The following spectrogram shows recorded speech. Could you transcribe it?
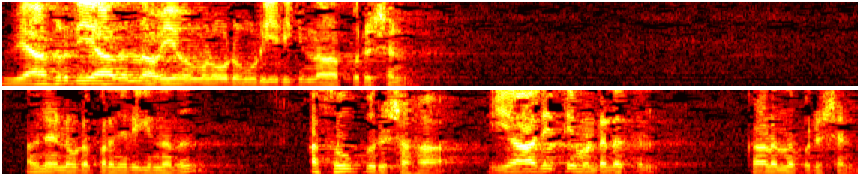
വ്യാഹൃതിയാകുന്ന അവയവങ്ങളോടുകൂടിയിരിക്കുന്ന ആ പുരുഷൻ. അതിനാണ് ഇവിടെ പറഞ്ഞിരിക്കുന്നത് അസൗ പുരുഷ. ഈ ആദിത്യമണ്ഡലത്തിൽ കാണുന്ന പുരുഷൻ.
